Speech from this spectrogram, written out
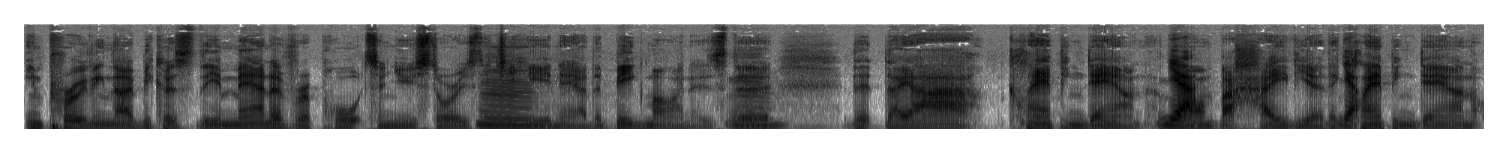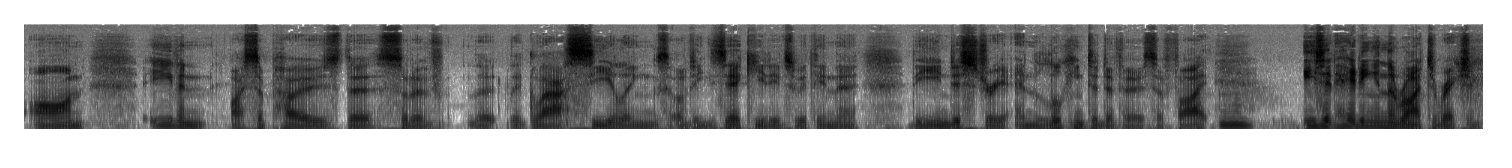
improving though? Because the amount of reports and news stories that Mm. you hear now, the big miners, the that they are clamping down Yeah. on behaviour. They're Yeah. clamping down on even, I suppose, the sort of the, the glass ceilings of executives within the, the industry and looking to diversify. Mm. Is it heading in the right direction?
